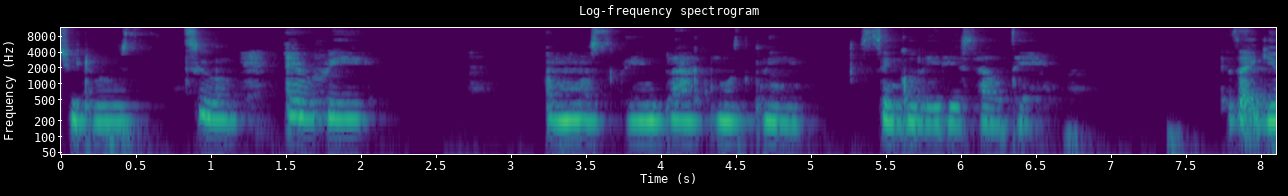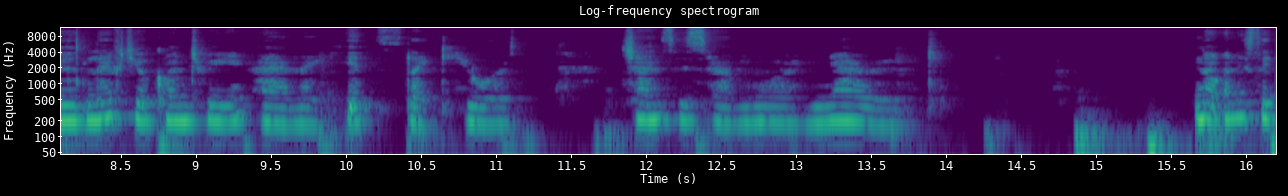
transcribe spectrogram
to those to every Muslim, black Muslim single ladies out there. It's like you left your country and like it's like your chances are more narrowed. No, honestly,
